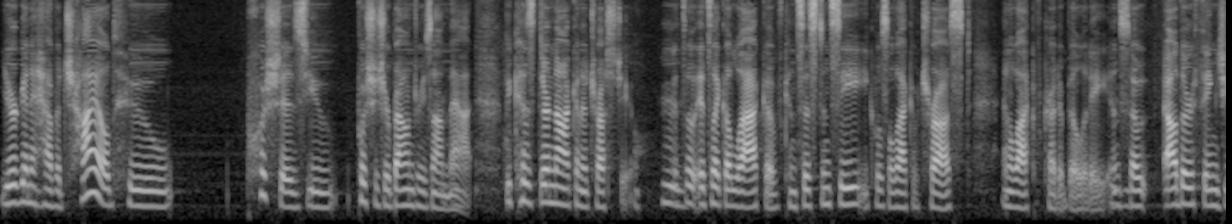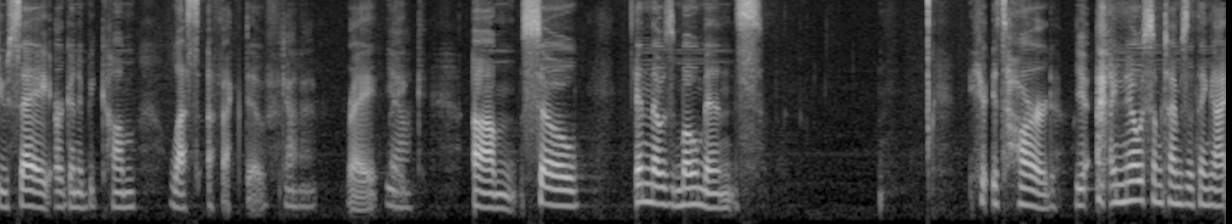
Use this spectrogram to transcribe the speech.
you're going to have a child who pushes you pushes your boundaries on that because they're not going to trust you. It's, a, it's like a lack of consistency equals a lack of trust and a lack of credibility. And so other things you say are going to become less effective Got it. right? Yeah. Like, um, so in those moments, it's hard. Yeah. I know sometimes the thing I,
